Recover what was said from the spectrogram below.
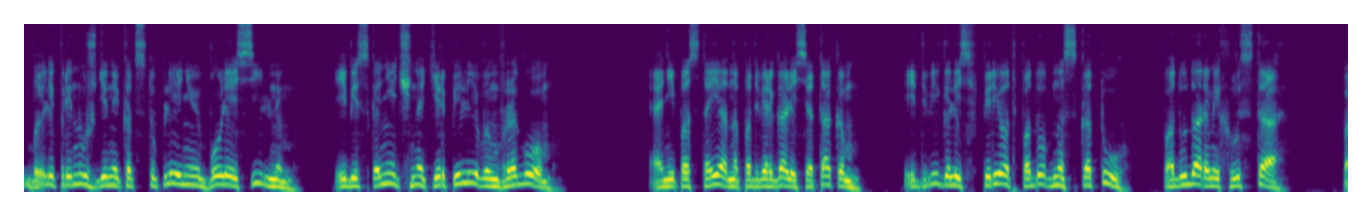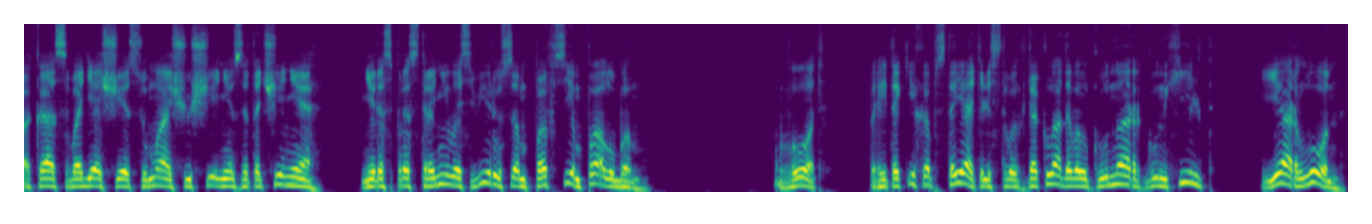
были принуждены к отступлению более сильным и бесконечно терпеливым врагом. Они постоянно подвергались атакам и двигались вперед подобно скоту под ударами хлыста, пока сводящее с ума ощущение заточения не распространилось вирусом по всем палубам. Вот, при таких обстоятельствах докладывал Гунар Гунхильд, Ярлон,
